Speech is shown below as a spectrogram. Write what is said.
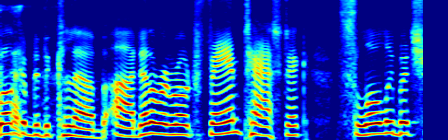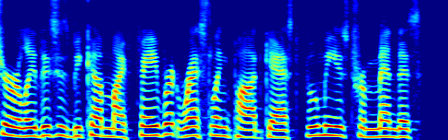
Welcome to the club. Uh, another one wrote, fantastic. Slowly but surely, this has become my favorite wrestling podcast. Fumi is tremendous,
